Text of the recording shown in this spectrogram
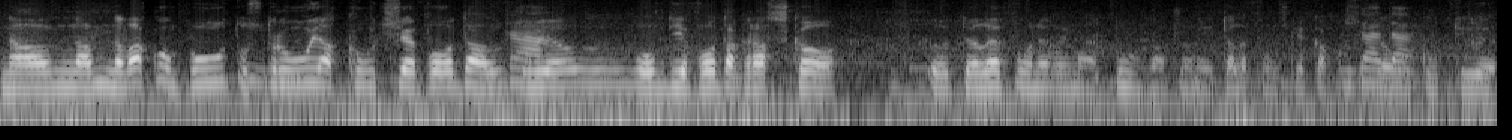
na, na, na ovakvom putu struja, kuće, voda, tu je, ovdje je voda graska, e, telefon, evo ima tu, znači one telefonske, kako se zove, kutije.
